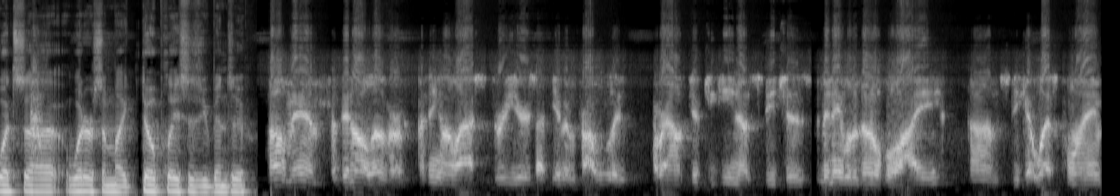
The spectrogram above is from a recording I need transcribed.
what's uh, what are some like dope places you've been to? Oh man, I've been all over. I think in the last three years, I've given probably around 50 keynote speeches. I've been able to go to Hawaii, um, speak at West Point,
